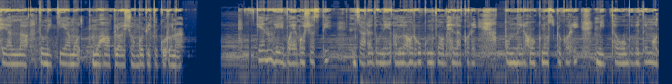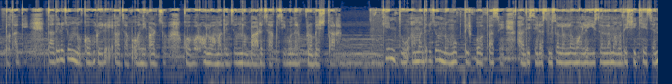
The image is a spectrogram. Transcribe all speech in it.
হে আল্লাহ, তুমি কিয়ামত মহাপ্লয় সংগঠিত করো না। কেন এই ভয়াবহ শাস্তি যারা দুনিয়া আল্লাহর হুকুমকে অবহেলা করে, অন্যের হক নষ্ট করে, মিথ্যা ও গভীরতে মত্ত থাকে। তাদের জন্য কবরের আজাব অনিবার্য। কবর হলো আমাদের জন্য বারজাক জীবনের প্রবেশদ্বার। কিন্তু আমাদের জন্য মুক্তির পথ আছে। হাদিসে রাসুল সাল্লাহ আলাইসাল্লাম আমাদের শিখিয়েছেন,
